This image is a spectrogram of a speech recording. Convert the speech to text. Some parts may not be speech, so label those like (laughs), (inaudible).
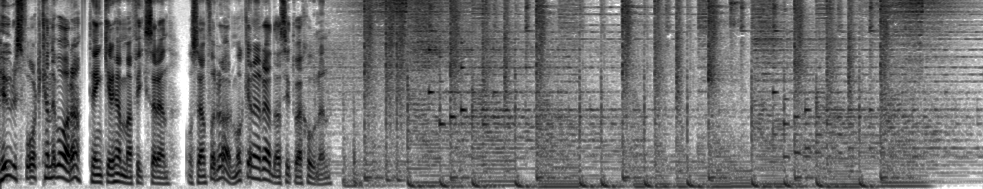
Hur svårt kan det vara, tänker hemmafixaren och sen får rörmokaren rädda situationen.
